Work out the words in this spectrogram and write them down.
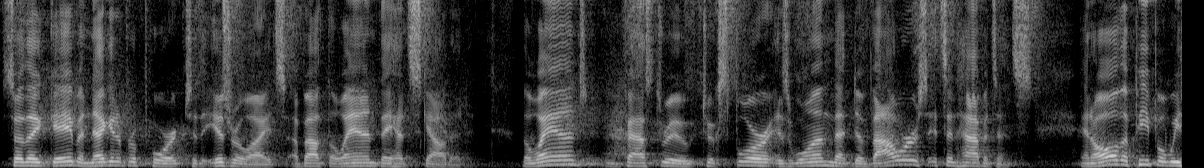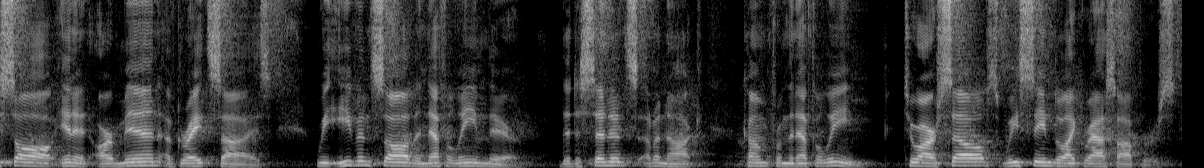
So they gave a negative report to the Israelites about the land they had scouted. The land we passed through to explore is one that devours its inhabitants, and all the people we saw in it are men of great size. We even saw the Nephilim there. The descendants of Anak come from the Nephilim. To ourselves, we seemed like grasshoppers,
